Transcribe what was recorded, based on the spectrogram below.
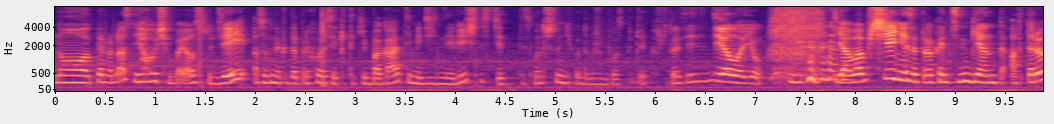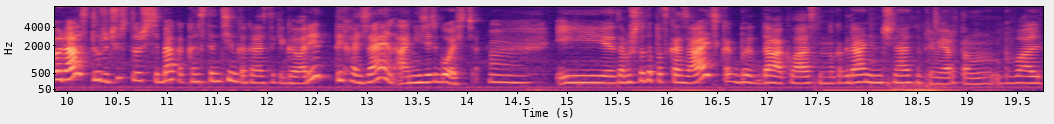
но первый раз я очень боялась людей, особенно когда приходят всякие такие богатые медийные личности, ты смотришь на них и думаешь, господи, что я здесь делаю? Я вообще не из этого контингента. А второй раз ты уже чувствуешь себя, как Константин как раз-таки говорит, ты хозяин, а они здесь гости. М. И там что-то подсказать, как бы, да, классно, но когда они начинают, например, там, бывали,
